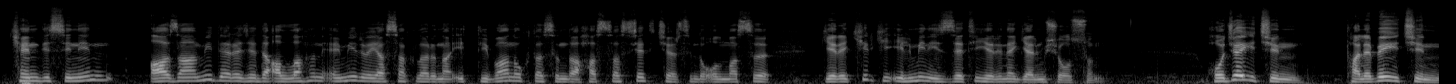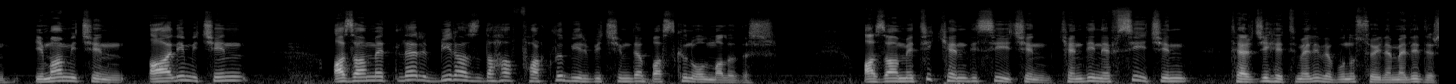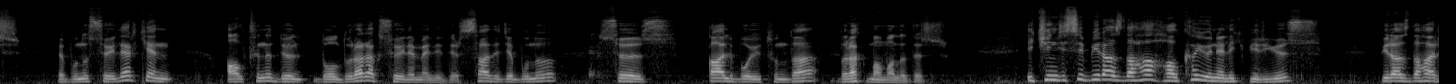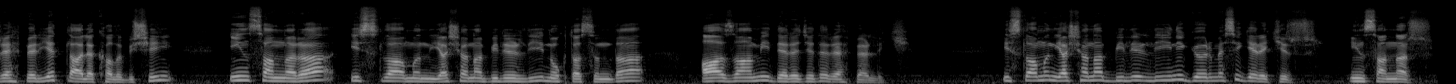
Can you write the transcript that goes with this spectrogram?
kendisinin azami derecede Allah'ın emir ve yasaklarına ittiba noktasında hassasiyet içerisinde olması gerekir ki ilmin izzeti yerine gelmiş olsun. Hoca için, talebe için, imam için, alim için azametler biraz daha farklı bir biçimde baskın olmalıdır. Azameti kendisi için, kendi nefsi için tercih etmeli ve bunu söylemelidir. Ve bunu söylerken altını doldurarak söylemelidir. Sadece bunu söz, kal boyutunda bırakmamalıdır. İkincisi biraz daha halka yönelik bir yüz, biraz daha rehberiyetle alakalı bir şey insanlara İslam'ın yaşanabilirliği noktasında azami derecede rehberlik. İslam'ın yaşanabilirliğini görmesi gerekir insanlar.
